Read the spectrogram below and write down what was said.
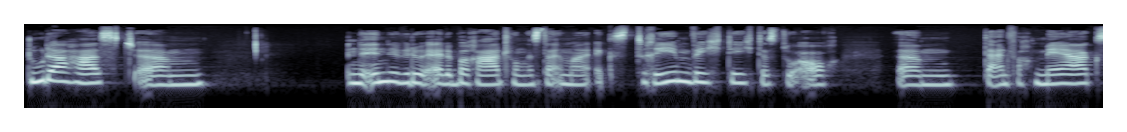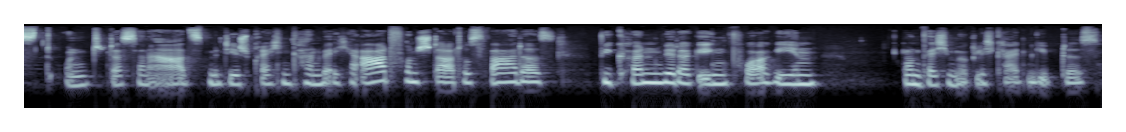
du da hast. Ähm, eine individuelle Beratung ist da immer extrem wichtig, dass du auch ähm, da einfach merkst und dass dein Arzt mit dir sprechen kann, welche Art von Status war das, wie können wir dagegen vorgehen und welche Möglichkeiten gibt es.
